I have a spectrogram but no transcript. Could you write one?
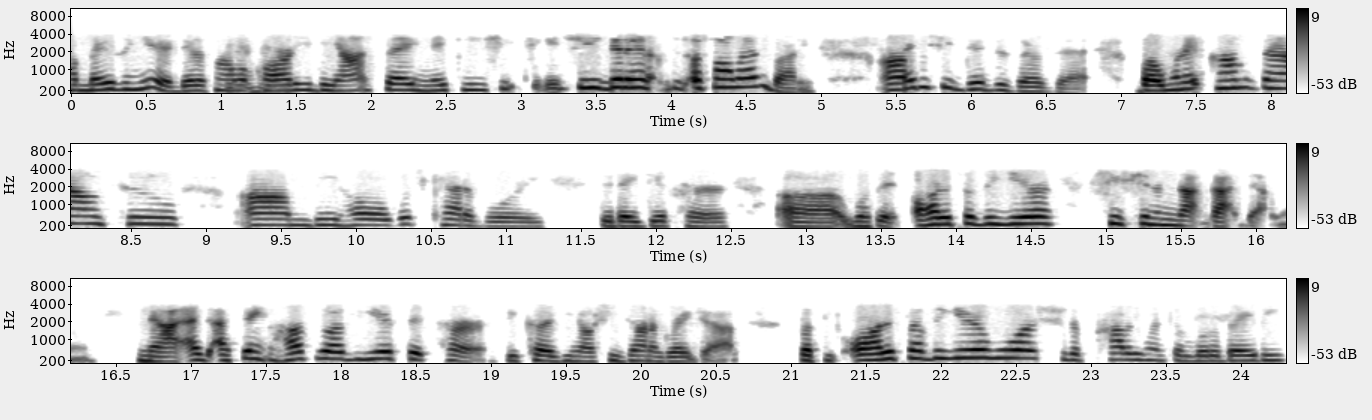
amazing year. Did a song with mm-hmm. Cardi, Beyonce, Nicki. She she, she did a song with everybody. Uh, maybe she did deserve that. But when it comes down to um the whole which category did they give her? Uh was it Artist of the Year? She should have not got that one. Now I, I think Hustler of the Year fits her because you know she's done a great job. But the Artist of the Year award should have probably went to Lil Baby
